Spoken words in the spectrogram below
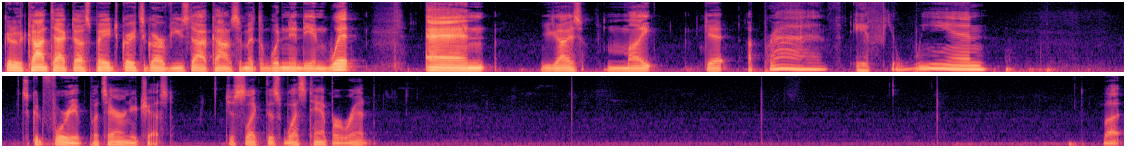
Go to the contact us page, greatcigarreviews.com, submit the Wooden Indian Wit, and you guys might get a prize if you win. It's good for you. Puts air in your chest. Just like this West Tampa Red. But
